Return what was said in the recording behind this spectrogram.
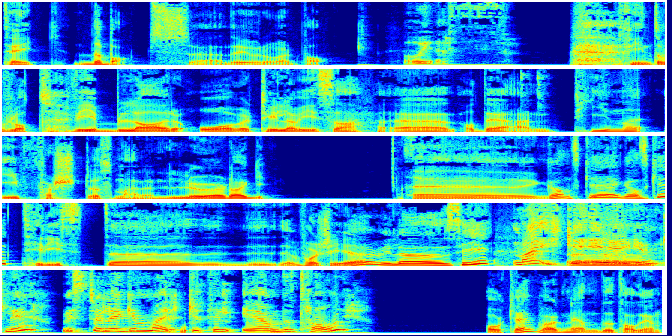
Take the Box. Eh, Det gjorde hun i hvert fall. Oh, yes. Fint og flott. Vi blar over til avisa, eh, og det er den tiende i første, som er en lørdag. Eh, ganske, ganske trist forside, vil jeg si. Nei, ikke egentlig. Hvis du legger merke til én detalj, Ok, hva er den ene detaljen?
